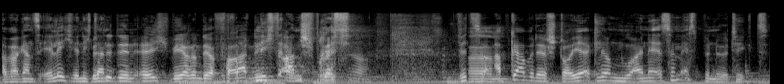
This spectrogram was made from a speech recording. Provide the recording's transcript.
Aber ganz ehrlich, wenn ich Bitte dann den Elch während der Fahrt, Fahrt nicht ansprechen, wird zur Ähm. Abgabe der Steuererklärung nur eine SMS benötigt.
